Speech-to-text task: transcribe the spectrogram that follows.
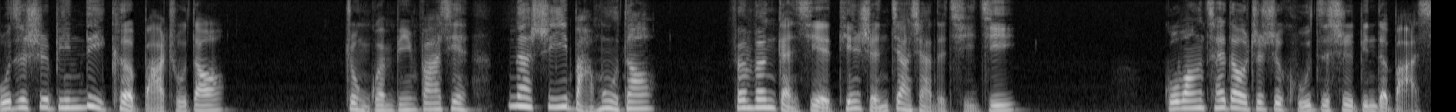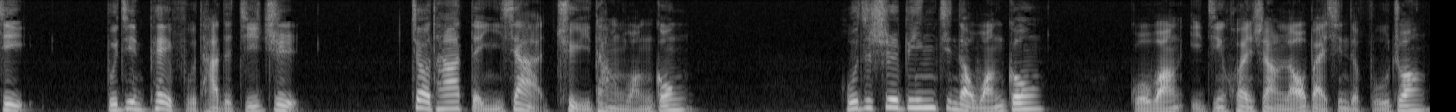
胡子士兵立刻拔出刀，众官兵发现那是一把木刀，纷纷感谢天神降下的奇迹。国王猜到这是胡子士兵的把戏，不禁佩服他的机智，叫他等一下去一趟王宫。胡子士兵进到王宫，国王已经换上老百姓的服装，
